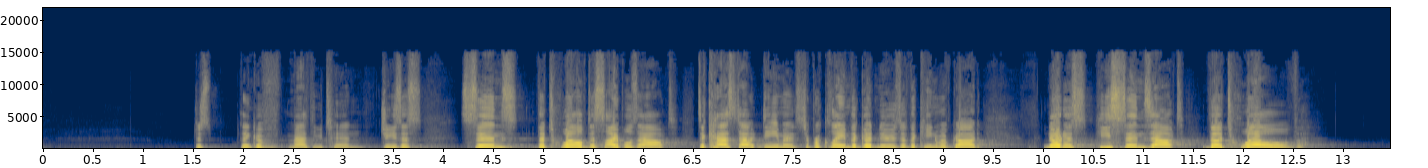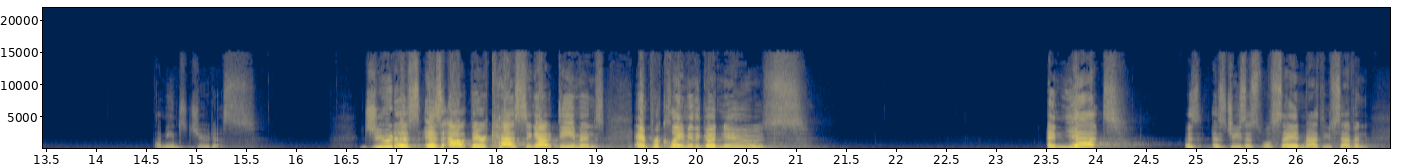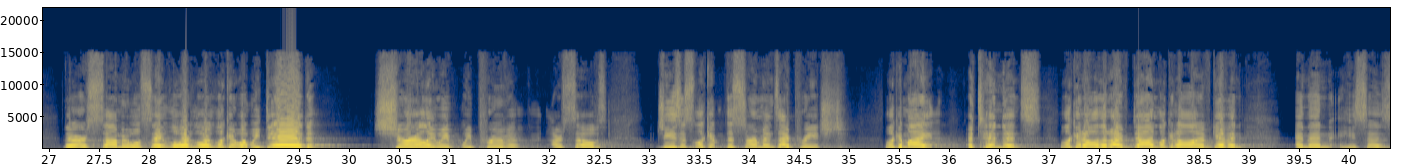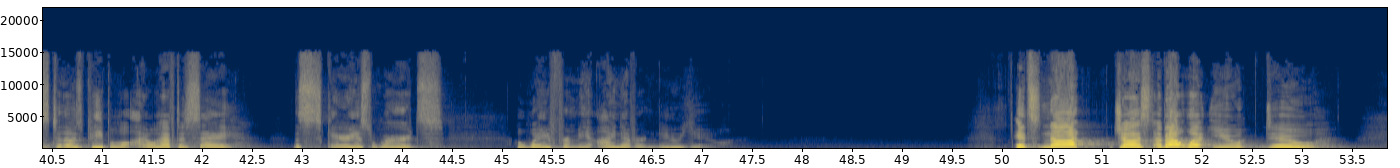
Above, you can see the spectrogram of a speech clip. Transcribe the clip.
Just think of Matthew 10. Jesus sends the 12 disciples out to cast out demons, to proclaim the good news of the kingdom of God. Notice he sends out the 12. That means Judas. Judas is out there casting out demons and proclaiming the good news. And yet, as, as Jesus will say in Matthew 7, there are some who will say, Lord, Lord, look at what we did. Surely we, we prove ourselves. Jesus, look at the sermons I preached. Look at my attendance. Look at all that I've done. Look at all I've given. And then he says, To those people, I will have to say the scariest words Away from me, I never knew you. It's not just about what you do.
